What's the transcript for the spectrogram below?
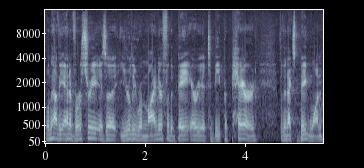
Well, now the anniversary is a yearly reminder for the Bay Area to be prepared for the next big one.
